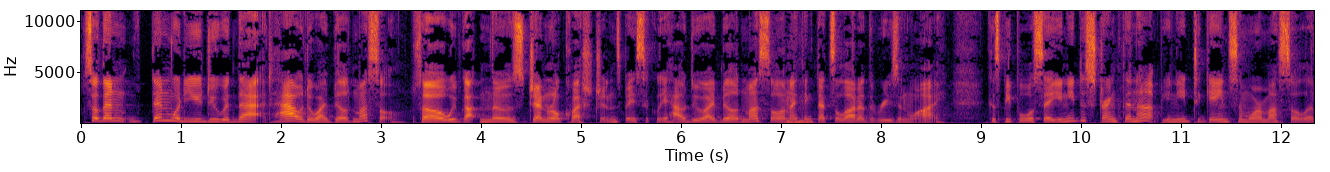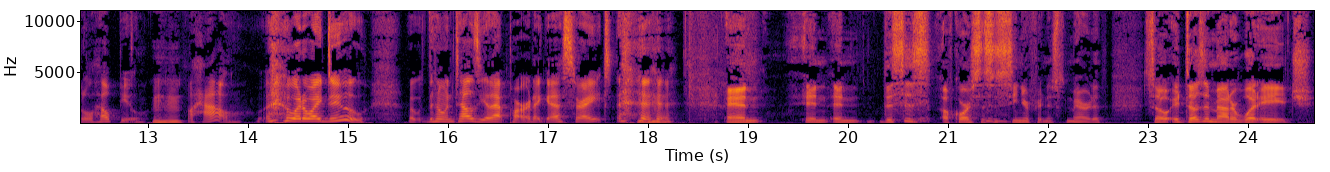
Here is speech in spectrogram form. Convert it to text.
so then, then what do you do with that? How do I build muscle? So we've gotten those general questions, basically, how do I build muscle? And mm-hmm. I think that's a lot of the reason why because people will say you need to strengthen up you need to gain some more muscle it'll help you mm-hmm. well how what do i do no one tells you that part i guess right mm-hmm. and and and this is of course this is senior fitness with meredith so it doesn't matter what age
